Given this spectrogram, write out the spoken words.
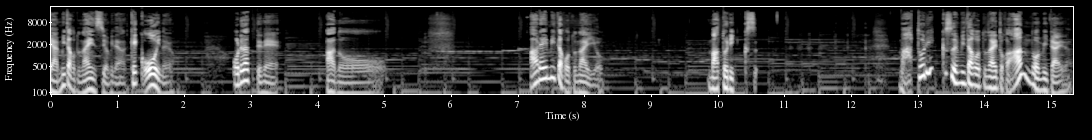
いや、見たことないんすよ、みたいな。結構多いのよ。俺だってね、あのー、あれ見たことないよ。マトリックス。マトリックス見たことないとかあんのみたいな。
